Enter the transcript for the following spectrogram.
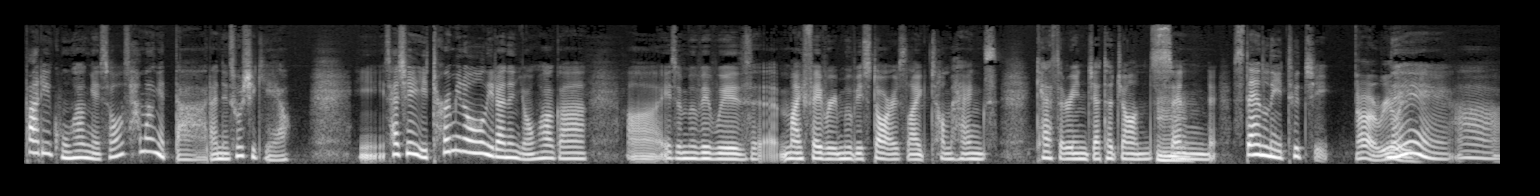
파리 공항에서 사망했다라는 소식이에요. 이, 사실 이 터미널이라는 영화가 uh, is a movie with my favorite movie stars like Tom Hanks, Catherine Zeta-Jones, and Stanley Tucci. Oh, really? 네, 아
